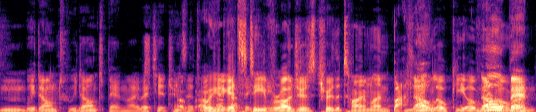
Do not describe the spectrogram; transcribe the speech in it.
Mm, we don't, we don't, Ben. I bet you it turns Are, out. are we going to get that big a Steve deal. Rogers through the timeline, battling No, Loki over no, and over? No, Ben.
